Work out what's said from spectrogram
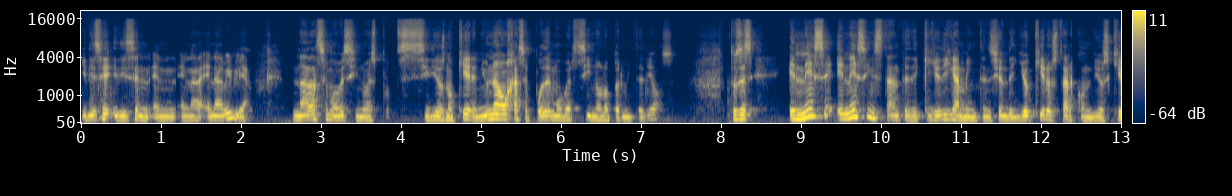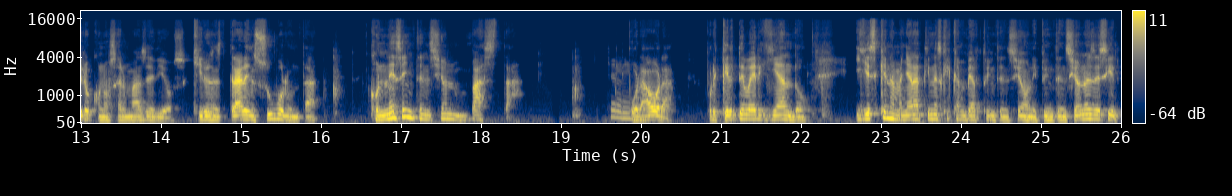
Y dice, y dice en, la, en la Biblia, nada se mueve si, no es, si Dios no quiere, ni una hoja se puede mover si no lo permite Dios. Entonces, en ese, en ese instante de que yo diga mi intención de yo quiero estar con Dios, quiero conocer más de Dios, quiero entrar en su voluntad, con esa intención basta por ahora, porque Él te va a ir guiando. Y es que en la mañana tienes que cambiar tu intención y tu intención no es decir,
